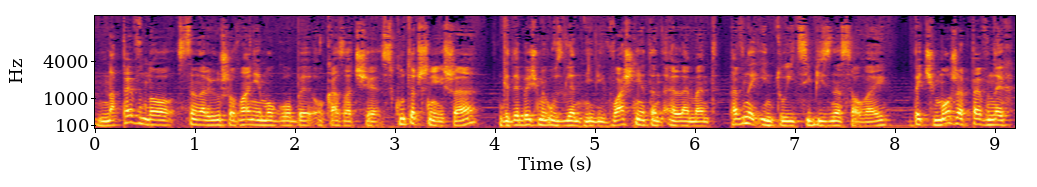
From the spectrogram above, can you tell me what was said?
na pewno scenariuszowanie mogłoby okazać się skuteczniejsze, gdybyśmy uwzględnili właśnie ten element pewnej intuicji biznesowej, być może pewnych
